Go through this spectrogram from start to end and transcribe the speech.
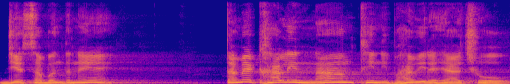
જે સંબંધને તમે ખાલી નામથી નિભાવી રહ્યા છો,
